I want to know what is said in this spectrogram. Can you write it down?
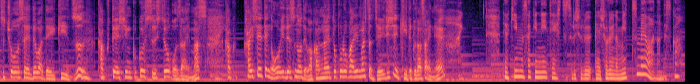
末調整ではできず、うん、確定申告をする必要ございます、はい、改正点が多いですので分かんないところがありましたら税理士に聞いてくださいね、はい、では勤務先に提出する書類,、えー、書類の3つ目は何ですか？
